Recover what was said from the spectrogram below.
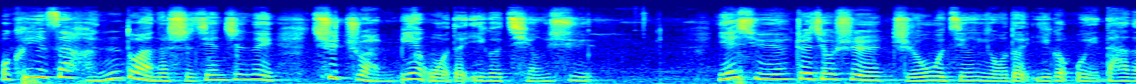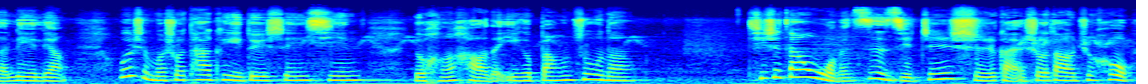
我可以在很短的时间之内去转变我的一个情绪。也许这就是植物精油的一个伟大的力量。为什么说它可以对身心有很好的一个帮助呢？其实，当我们自己真实感受到之后，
